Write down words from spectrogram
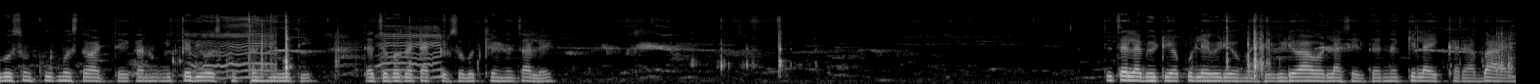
बसून खूप मस्त वाटते कारण इतक्या दिवस खूप थंडी होती. त्याचं बघा ट्रॅक्टरसोबत खेळणं चालू आहे. तर चला भेटूया पुढल्या व्हिडिओमध्ये व्हिडिओ आवडला असेल तर नक्की लाईक करा. बाय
